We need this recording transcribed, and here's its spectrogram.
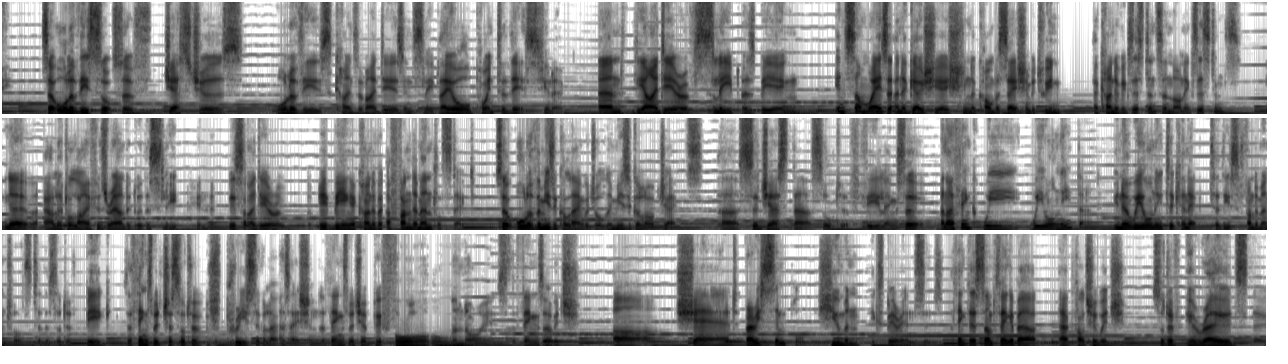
So all of these sorts of gestures, all of these kinds of ideas in sleep, they all point to this, you know. And the idea of sleep as being, in some ways, a negotiation, a conversation between a kind of existence and non existence. You know, our little life is rounded with a sleep, you know, this idea of it being a kind of a, fundamental state. So all of the musical language, all the musical objects uh, suggest that sort of feeling. So, and I think we we all need that. You know, we all need to connect to these fundamentals, to the sort of big, the things which are sort of pre-civilization, the things which are before all the noise, the things which are shared, very simple human experiences. I think there's something about our culture which sort of erodes those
